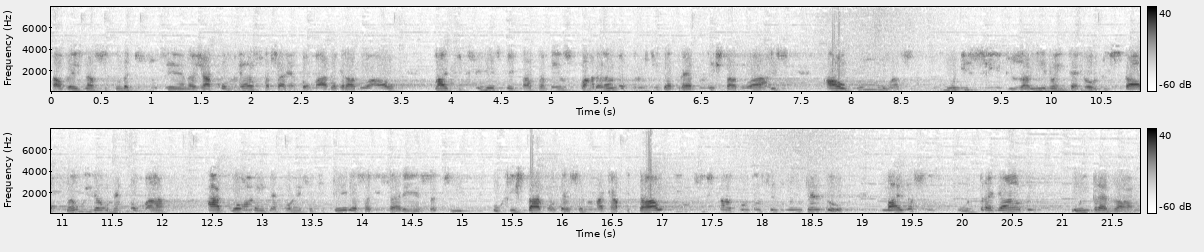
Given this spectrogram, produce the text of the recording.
talvez na segunda quinzena, já começa essa retomada gradual vai ter que se respeitar também os parâmetros de decretos estaduais. Alguns municípios a nível interior do estado não irão retomar agora em decorrência de ter essa diferença de o que está acontecendo na capital e o que está acontecendo no interior. Mas assim, o empregado, o empresário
